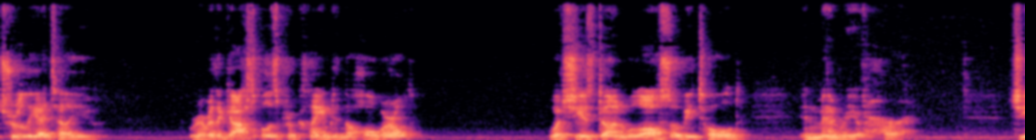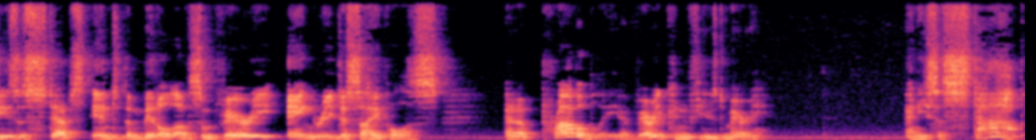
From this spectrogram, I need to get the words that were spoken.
Truly, I tell you, wherever the gospel is proclaimed in the whole world, what she has done will also be told in memory of her. Jesus steps into the middle of some very angry disciples and a, probably a very confused Mary. And he says, Stop.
